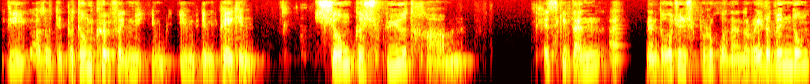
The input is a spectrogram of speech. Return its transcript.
die, also die Betonköpfe in, in, in Peking, schon gespürt haben. Es gibt einen, einen deutschen Spruch und eine Redewendung,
